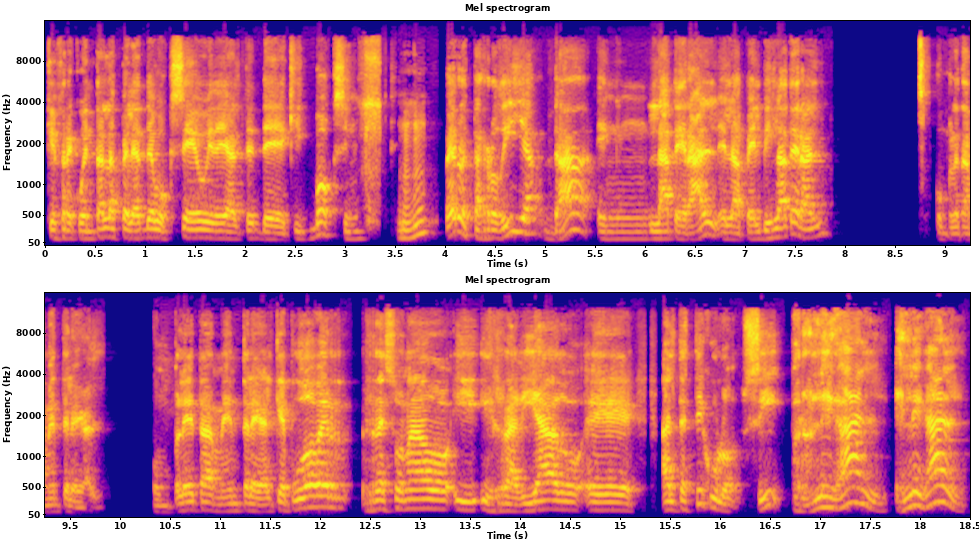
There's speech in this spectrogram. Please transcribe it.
que frecuentan las peleas de boxeo y de arte de kickboxing. Pero esta rodilla da en lateral, en la pelvis lateral, completamente legal completamente legal. ¿Que pudo haber resonado y irradiado eh, al testículo? Sí, pero es legal, es legal.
